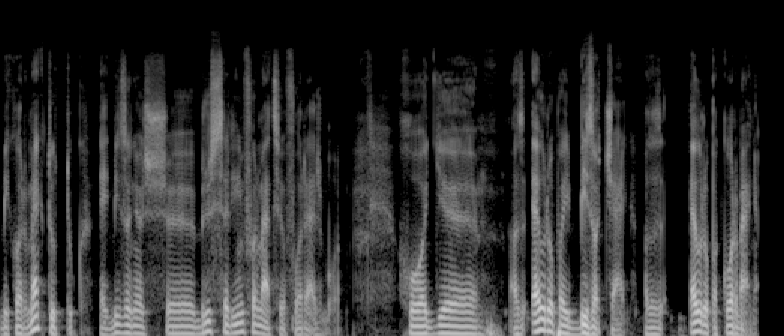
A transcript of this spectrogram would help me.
mikor megtudtuk egy bizonyos ö, brüsszeli információforrásból, hogy ö, az Európai Bizottság, azaz Európa kormánya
